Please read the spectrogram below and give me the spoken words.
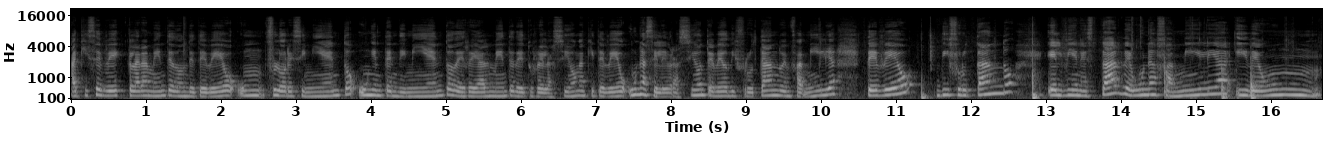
Aquí se ve claramente donde te veo un florecimiento, un entendimiento de realmente de tu relación. Aquí te veo una celebración, te veo disfrutando en familia, te veo disfrutando el bienestar de una familia y de un,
